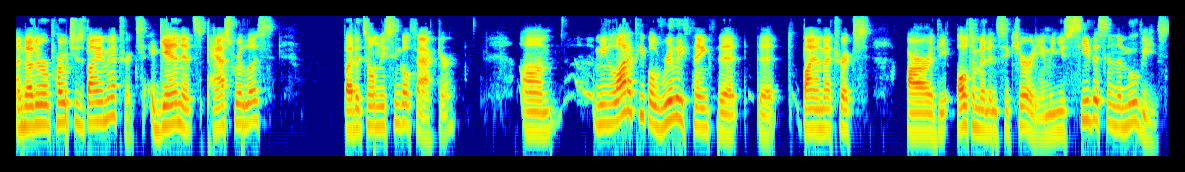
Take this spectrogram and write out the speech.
Another approach is biometrics. Again, it's passwordless, but it's only single factor. Um, I mean, a lot of people really think that that biometrics are the ultimate in security. I mean, you see this in the movies.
